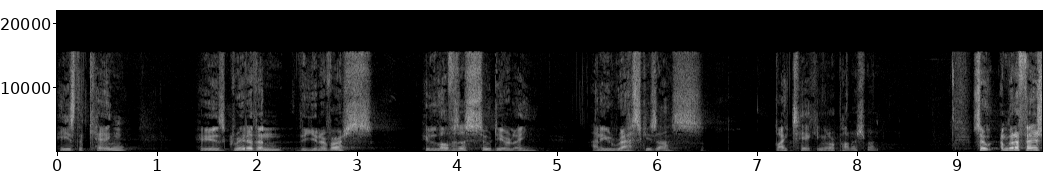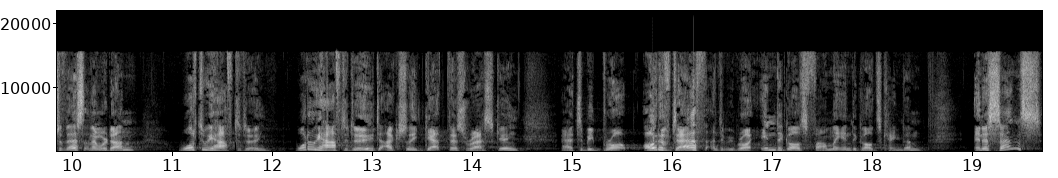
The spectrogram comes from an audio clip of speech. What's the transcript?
He's the King who is greater than the universe, who loves us so dearly, and he rescues us by taking our punishment. So I'm going to finish with this, and then we're done. What do we have to do? What do we have to do to actually get this rescue, uh, to be brought out of death and to be brought into God's family, into God's kingdom? In a sense,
